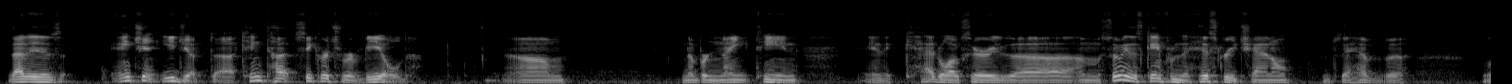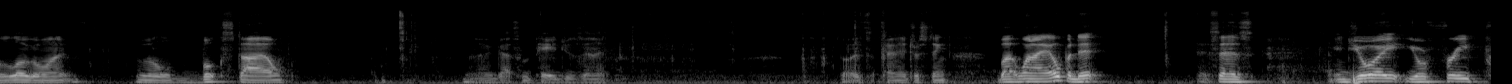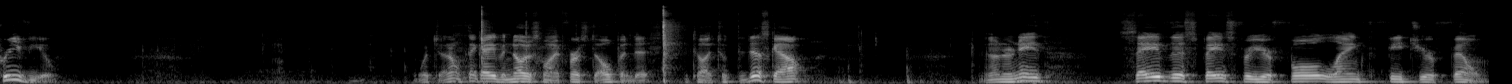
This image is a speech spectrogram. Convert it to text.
that is Ancient Egypt, uh, King Tut Secrets Revealed. Um, number 19 in a catalog series. Uh, I'm assuming this came from the History Channel, since they have the logo on it, a little book style. I got some pages in it. So it's kind of interesting. But when I opened it, it says, enjoy your free preview. Which I don't think I even noticed when I first opened it until I took the disc out. And underneath, save this space for your full-length feature film.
